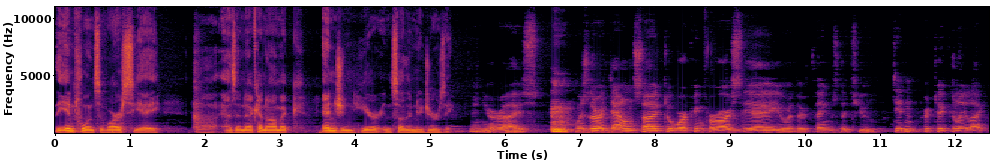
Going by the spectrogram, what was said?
the influence of RCA uh, as an economic engine here in southern New Jersey. In your eyes, was there a downside to working for RCA? Were there things that you didn't particularly like?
